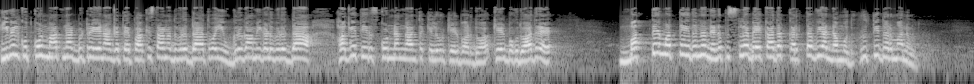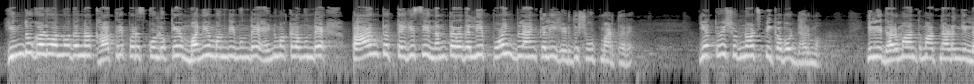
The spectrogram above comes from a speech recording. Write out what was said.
ಟಿವಿಲಿ ಕುತ್ಕೊಂಡು ಮಾತನಾಡ್ಬಿಟ್ರೆ ಏನಾಗುತ್ತೆ? ಪಾಕಿಸ್ತಾನದ ವಿರುದ್ಧ ಅಥವಾ ಈ ಉಗ್ರಗಾಮಿಗಳ ವಿರುದ್ಧ ಹಾಗೆ ತೀರಿಸ್ಕೊಂಡಂಗ ಅಂತ ಕೆಲವರು ಕೇಳಬಾರ್ದು, ಕೇಳಬಹುದು. ಆದ್ರೆ ಮತ್ತೆ ಮತ್ತೆ ಇದನ್ನ ನೆನಪಿಸಲೇಬೇಕಾದ ಕರ್ತವ್ಯ ನಮ್ಮದು, ವೃತ್ತಿ ಧರ್ಮ ನಮ್ಮದು ಹಿಂದೂಗಳು ಅನ್ನೋದನ್ನ ಖಾತ್ರಿಪಡಿಸಿಕೊಳ್ಳೋಕೆ ಮನೆ ಮಂದಿ ಮುಂದೆ, ಹೆಣ್ಮಕ್ಳ ಮುಂದೆ ಪ್ಯಾಂಟ್ ತೆಗೆಸಿ ನಂತರದಲ್ಲಿ ಪಾಯಿಂಟ್ ಬ್ಲಾಂಕ್ ಅಲ್ಲಿ ಹಿಡಿದು ಶೂಟ್ ಮಾಡ್ತಾರೆ. Yet we should not speak about dharma ಇಲ್ಲಿ ಧರ್ಮ ಅಂತ ಮಾತನಾಡಂಗಿಲ್ಲ.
